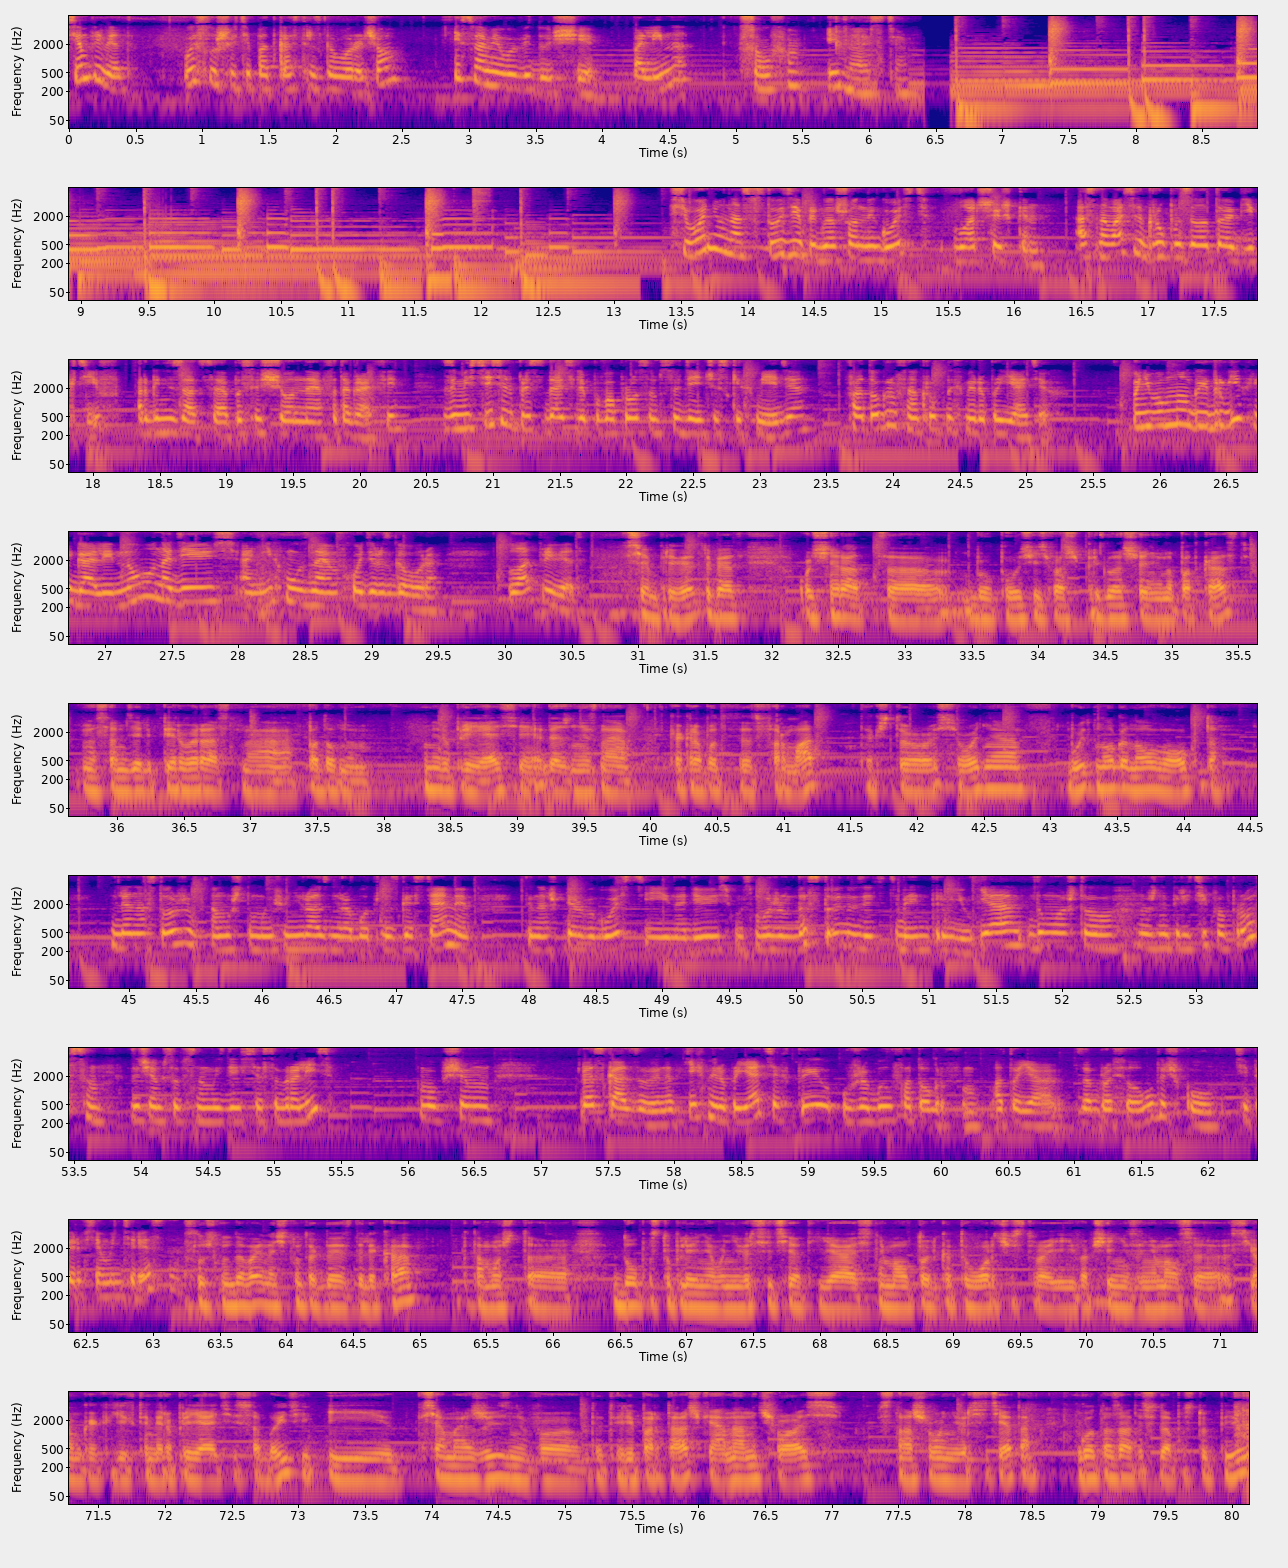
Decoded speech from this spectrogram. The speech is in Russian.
Всем привет! Вы слушаете подкаст «Разговор о чем?» и с вами его ведущие Полина, Софа и Настя. Сегодня у нас в студии приглашенный гость Влад Шишкин, основатель группы «Золотой объектив», организация, посвященная фотографии, заместитель председателя по вопросам студенческих медиа, фотограф на крупных мероприятиях. У него много и других регалий, но, надеюсь, о них мы узнаем в ходе разговора. Влад, привет. Всем привет, ребят. Очень рад э, был получить ваше приглашение на подкаст. На самом деле первый раз на подобном мероприятии. Я даже не знаю, как работает этот формат. Так что сегодня будет много нового опыта. Для нас тоже, потому что мы еще ни разу не работали с гостями. Ты наш первый гость, и, надеюсь, мы сможем достойно взять у тебя интервью. Я думаю, что нужно перейти к вопросам. Зачем, собственно, мы здесь все собрались? В общем, Рассказывай, на каких мероприятиях ты уже был фотографом? А то я забросила удочку, теперь всем интересно. Слушай, ну давай начну тогда издалека, потому что до поступления в университет я снимал только творчество и вообще не занимался съемкой каких-то мероприятий, событий. И вся моя жизнь в вот этой репортажке, она началась с нашего университета. Год назад я сюда поступил,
